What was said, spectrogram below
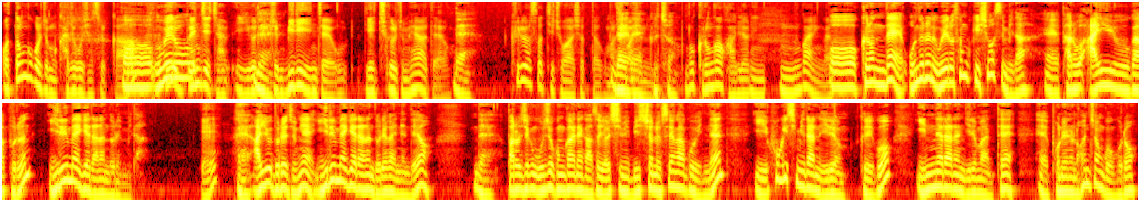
어떤 곡을 좀 가지고 오셨을까? 어, 의외로 왠지 자, 이거 네. 좀 미리 이제 예측을 좀 해야 돼요. 네. 큐리오서티 좋아하셨다고 네, 네, 말씀하셨는데 네, 그렇죠. 뭐 그런 거 관련이 있는 거 아닌가요? 어, 그런데 오늘은 의외로 선곡이 쉬웠습니다. 예, 바로 아이유가 부른 이름에게라는 노래입니다. 예? 네, 아이유 노래 중에 이름에게라는 노래가 있는데요. 네, 바로 지금 우주 공간에 가서 열심히 미션을 수행하고 있는 이 호기심이라는 이름 그리고 인내라는 이름한테 예, 보내는 헌정곡으로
